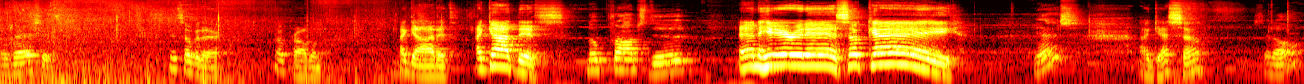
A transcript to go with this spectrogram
Oh, where is it? It's over there. No problem. I got it. I got this. No props, dude. And here it is. Okay. Yes? I guess so. Is that all?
